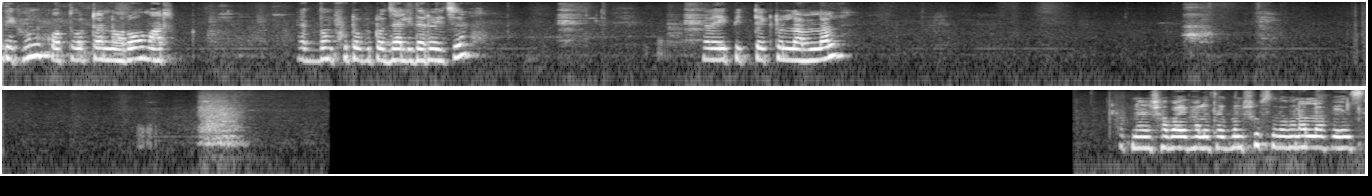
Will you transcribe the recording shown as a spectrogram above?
দেখুন, কতটা নরম আর একদম ফুটো ফুটো জালিদার হয়েছে। আর এই পিঠটা একটু লাল লাল। আপনারা সবাই ভালো থাকবেন, সুস্থ থাকবেন। আল্লাহ হাফেজ।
